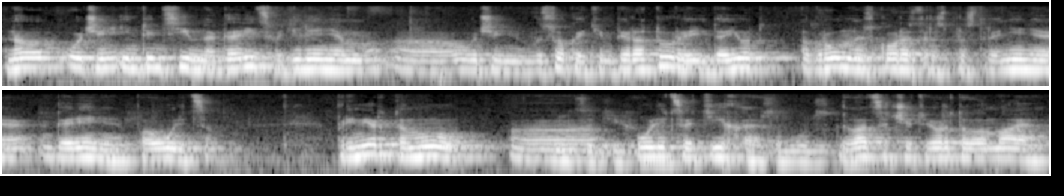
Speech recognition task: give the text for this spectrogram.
Оно очень интенсивно горит с выделением э, очень высокой температуры и дает огромную скорость распространения горения по улицам. Пример тому э, улица Тихая, 24 мая.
